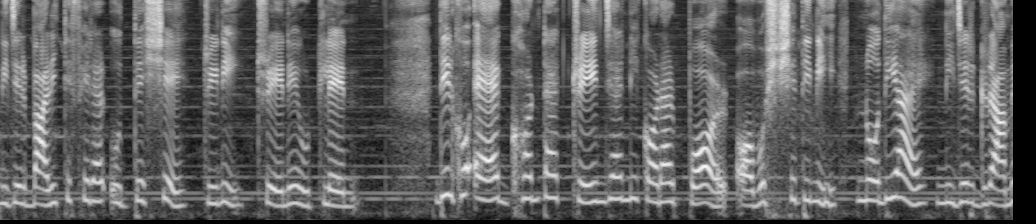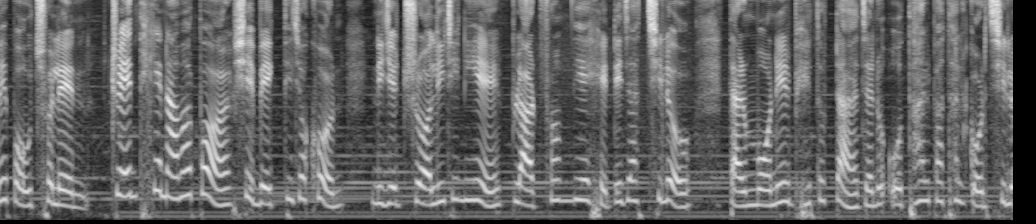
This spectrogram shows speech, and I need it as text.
নিজের বাড়িতে ফেরার উদ্দেশ্যে তিনি ট্রেনে উঠলেন। দীর্ঘ এক ঘণ্টা ট্রেন জার্নি করার পর অবশেষে তিনি নদিয়ায় নিজের গ্রামে পৌঁছলেন। ট্রেন থেকে নামার পর সে ব্যক্তি যখন নিজের ট্রলিটি নিয়ে প্ল্যাটফর্ম দিয়ে হেঁটে যাচ্ছিল, তার মনের ভেতরটা যেন ওথাল পাথাল করছিল।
